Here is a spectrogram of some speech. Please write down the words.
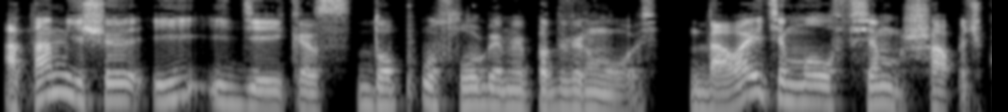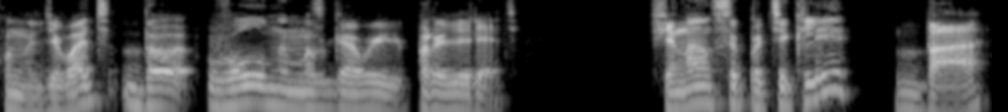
А там еще и идейка с доп. услугами подвернулась. Давайте, мол, всем шапочку надевать, да волны мозговые проверять. Финансы потекли? Да.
